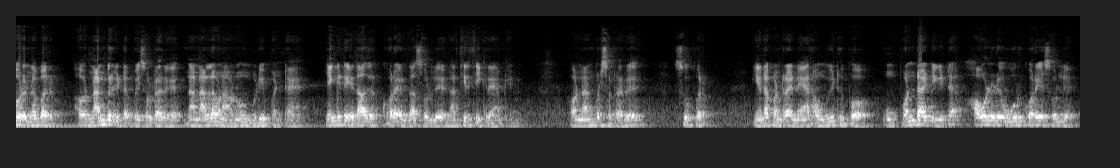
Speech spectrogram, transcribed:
ஒரு நபர் அவர் நண்பர்கிட்ட போய் சொல்கிறாரு நான் நல்லவன் ஆகணும்னு முடிவு பண்ணிட்டேன். என்கிட்ட ஏதாவது குறை இருந்தால் சொல்லு நான் திருத்திக்கிறேன் அப்படின்னு. அவன் நண்பர் சொல்கிறாரு சூப்பர். நீ என்ன பண்ணுற நேராக உன் வீட்டுக்கு போ. உன் பொண்டாட்டிக்கிட்ட அவளுடைய ஒரு குறைய சொல்லு.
